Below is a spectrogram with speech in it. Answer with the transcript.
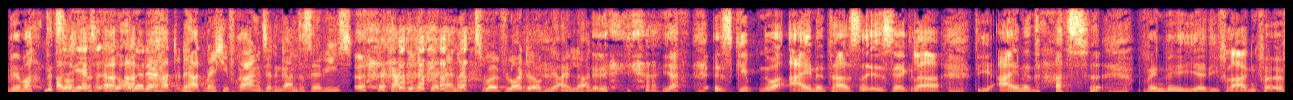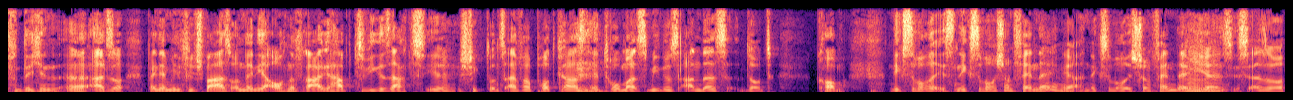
wir machen das also auch. jetzt also, oder der hat, der hat, wenn ich die Fragen sehe, ein ganzes Service. Der kann direkt, der kann direkt zwölf Leute irgendwie einladen. Ja, ja, es gibt nur eine Tasse, ist ja klar. Die eine Tasse, wenn wir hier die Fragen veröffentlichen. äh, Also, Benjamin, viel Spaß. Und wenn ihr auch eine Frage habt, wie gesagt, ihr schickt uns einfach podcast at thomas-anders.com. Nächste Woche ist nächste Woche schon Fan Day? Ja, nächste Woche ist schon Fan Day. Ja, es ist also,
